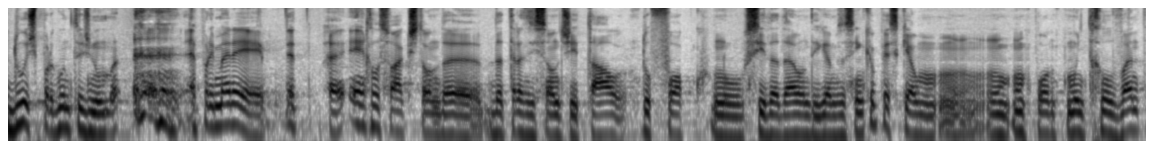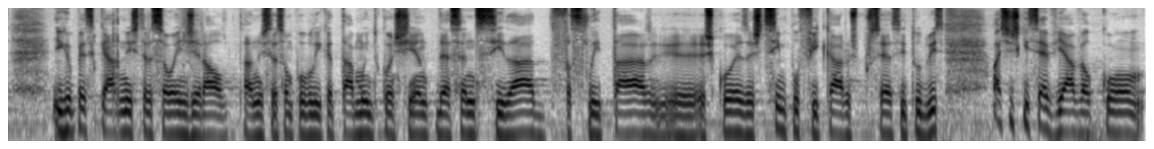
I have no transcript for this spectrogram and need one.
duas perguntas numa. A primeira é, é, em relação à questão da, da transição digital, do foco no cidadão, digamos assim, que eu penso que é um, um, um, ponto muito relevante e que eu penso que a administração em geral, a administração pública está muito consciente dessa necessidade de facilitar eh, as coisas, de simplificar os processos e tudo isso. Achas que isso é viável com,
